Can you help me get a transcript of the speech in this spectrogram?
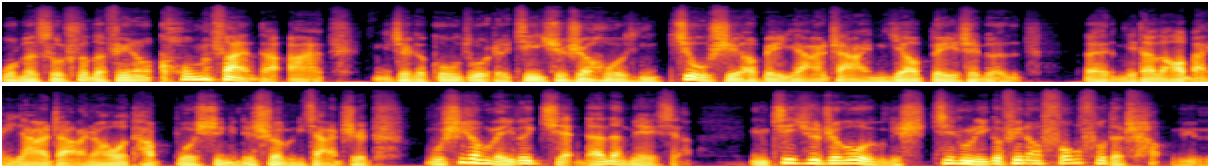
我们所说的非常空泛的啊，你这个工作者进去之后，你就是要被压榨，你要被这个呃你的老板压榨，然后他剥削你的社会价值，不是这么一个简单的面向。你进去之后，你是进入了一个非常丰富的场域，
